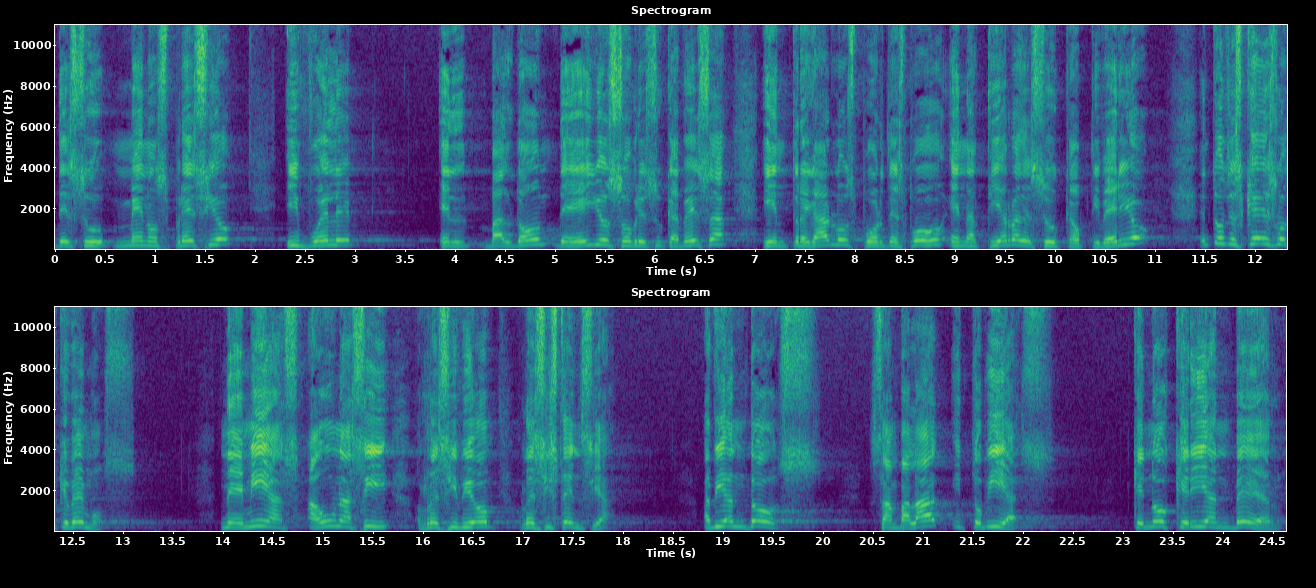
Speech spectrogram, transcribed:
de su menosprecio y vuele el baldón de ellos sobre su cabeza y entregarlos por despojo en la tierra de su cautiverio. Entonces, ¿qué es lo que vemos? Nehemías aún así recibió resistencia. Habían dos, Zambalat y Tobías, que no querían ver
